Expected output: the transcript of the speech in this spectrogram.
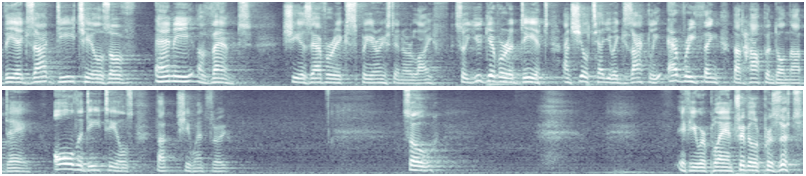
the exact details of any event she has ever experienced in her life. So you give her a date, and she'll tell you exactly everything that happened on that day, all the details that she went through. So, if you were playing Trivial Pursuit,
